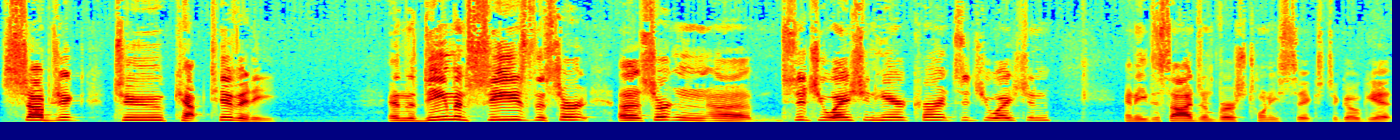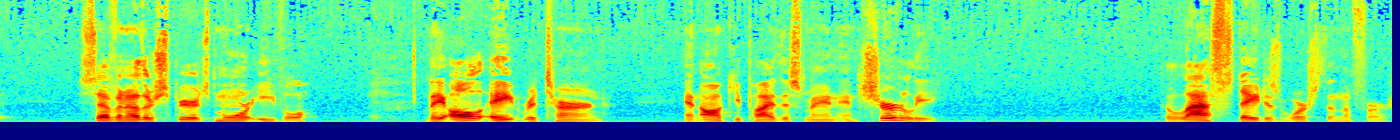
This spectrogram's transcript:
subject to captivity. And the demon sees the cert, uh, certain uh, situation here, current situation, and he decides in verse 26 to go get seven other spirits more evil. They all eight return and occupy this man, and surely the last state is worse than the first.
